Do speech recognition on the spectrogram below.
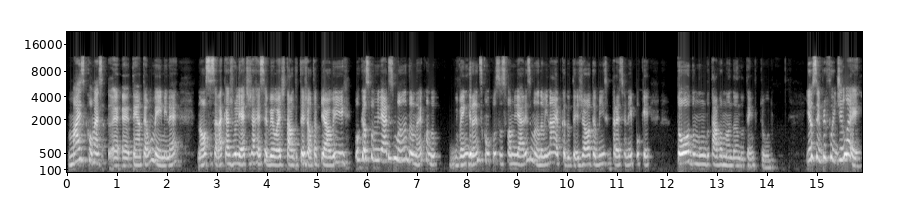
Mas começa, é, é, tem até um meme, né? Nossa, será que a Juliette já recebeu o edital do TJ Piauí? Porque os familiares mandam, né? Quando vem grandes concursos, os familiares mandam. E na época do TJ, eu me impressionei porque todo mundo estava mandando o tempo todo. E eu sempre fui de ler.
